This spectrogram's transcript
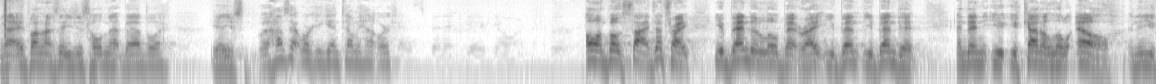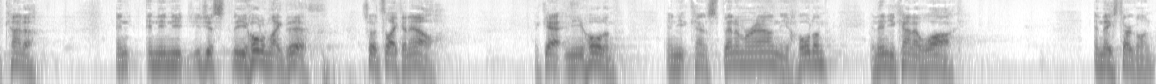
And I, if I'm not saying, you're just holding that bad boy? Yeah, you, how's that work again? Tell me how it works. Oh, on both sides. That's right. You bend it a little bit, right? You bend, you bend it, and then you, you cut a little L, and then you kind of, and, and then you, you just you hold them like this, so it's like an L, like that, and you hold them, and you kind of spin them around, and you hold them, and then you kind of walk, and they start going.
